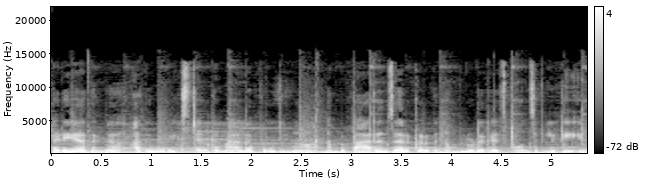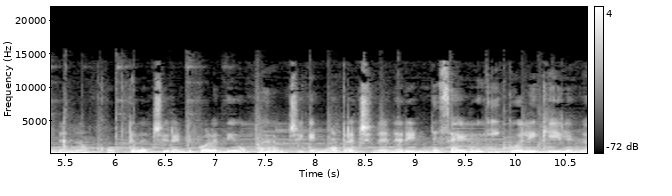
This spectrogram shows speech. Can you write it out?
கிடையாதுங்க. அது ஒரு எக்ஸ்டென்ட்க்கு மேலே போகுதுன்னா நம்ம பேரண்ட்ஸாக இருக்கிறது நம்மளோட ரெஸ்பான்சிபிலிட்டி என்னென்னா கூப்பிட்டு வச்சு ரெண்டு குழந்தையும் உட்கார வச்சு என்ன பிரச்சனைன்னு ரெண்டு சைடும் ஈக்குவலி கேளுங்க.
